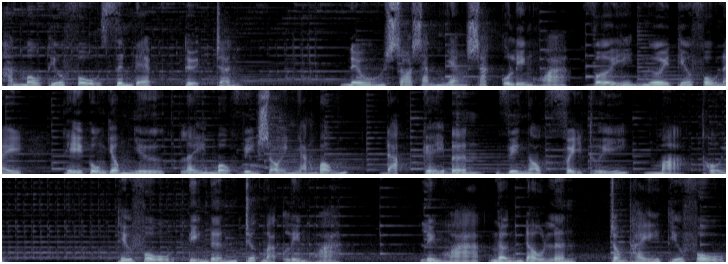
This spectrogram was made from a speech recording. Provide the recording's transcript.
thành một thiếu phụ xinh đẹp tuyệt trần nếu so sánh nhan sắc của liên hoa với người thiếu phụ này thì cũng giống như lấy một viên sỏi nhẵn bóng đặt kế bên viên ngọc phỉ thúy mà thôi. Thiếu phụ tiến đến trước mặt Liên Hoa. Liên Hoa ngẩng đầu lên, trông thấy thiếu phụ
